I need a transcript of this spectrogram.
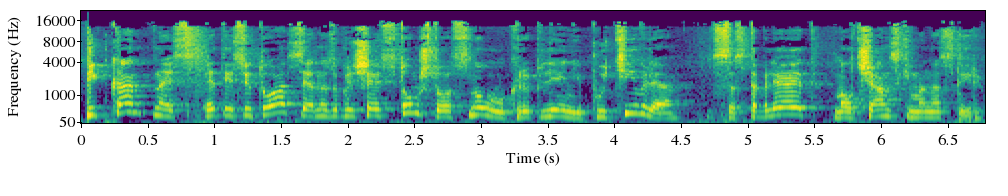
Пикантность этой ситуации она заключается в том, что основу укреплений Путивля составляет Молчанский монастырь.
